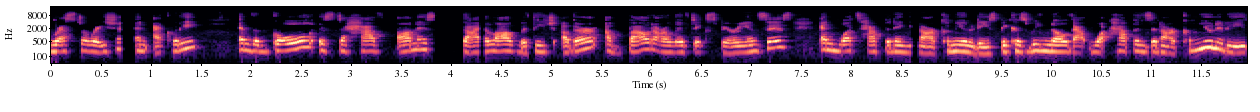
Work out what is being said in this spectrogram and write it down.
restoration, and equity. And the goal is to have honest dialogue with each other about our lived experiences and what's happening in our communities because we know that what happens in our communities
